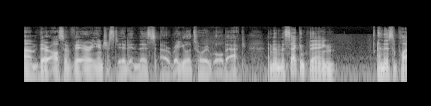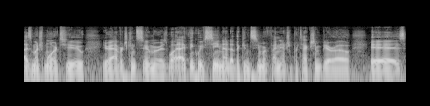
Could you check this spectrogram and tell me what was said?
um, they're also very interested in this uh, regulatory rollback. And then the second thing and this applies much more to your average consumer is what I think we've seen out of the Consumer Financial Protection Bureau is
